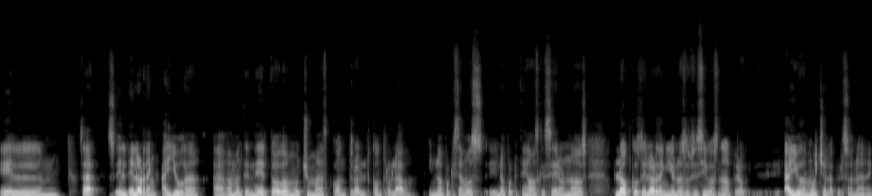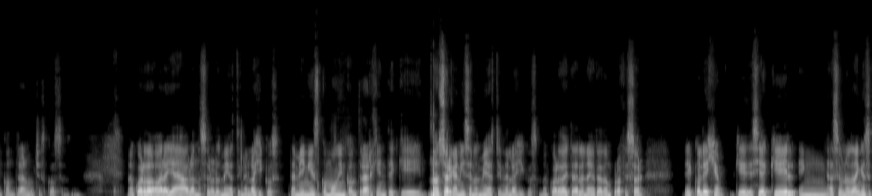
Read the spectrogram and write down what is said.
El, o sea, el, el orden ayuda a, a, mantener todo mucho más control, controlado. Y no porque seamos, eh, no porque tengamos que ser unos locos del orden y unos obsesivos, no, pero ayuda mucho a la persona a encontrar muchas cosas. Me acuerdo ahora ya hablando sobre los medios tecnológicos, también es común encontrar gente que no se organiza en los medios tecnológicos. Me acuerdo ahorita de la anécdota de un profesor del colegio que decía que él en, hace unos años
